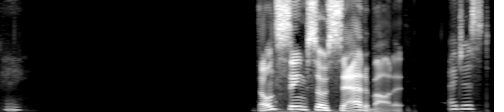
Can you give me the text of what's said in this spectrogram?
Okay, Don't seem so sad about it. I just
